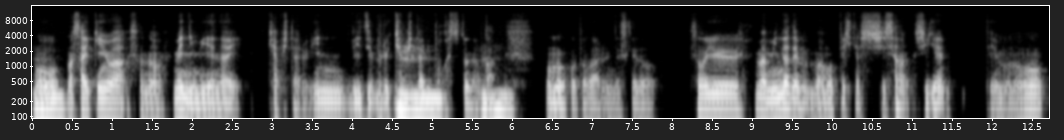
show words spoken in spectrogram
う。を、うんまあ最近は、その、目に見えないキャピタル、インビジブルキャピタルとか、ちょっとなんかうん思うことがあるんですけど、そういう、まあみんなで守ってきた資産、資源っていうものを、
